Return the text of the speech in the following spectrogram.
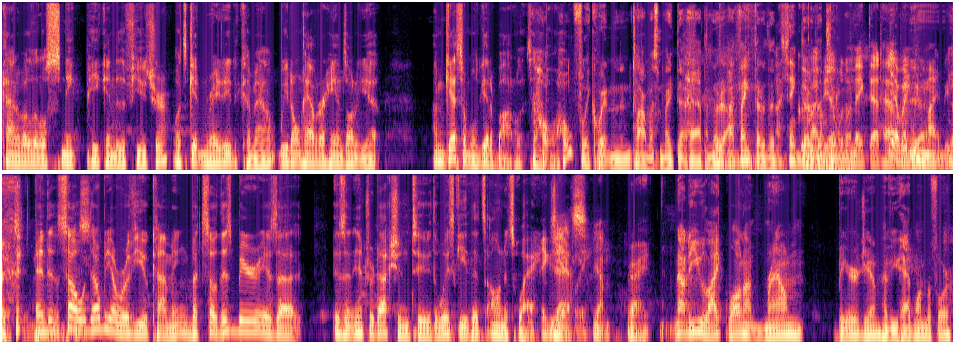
kind of a little sneak peek into the future. What's getting ready to come out? We don't have our hands on it yet. I'm guessing we'll get a bottle at some Ho- point. hopefully, Quentin and Thomas make that happen. They're- I think they're the. I think we might the be able to make that Yeah, happen. yeah. we might be. And so there'll be a review coming. But so this beer is a is an introduction to the whiskey that's on its way. exactly. Yes, yeah. Right. Now, do you like walnut brown beer, Jim? Have you had one before?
